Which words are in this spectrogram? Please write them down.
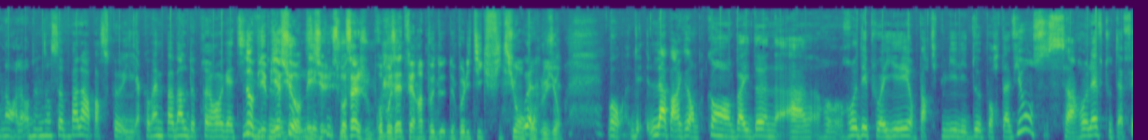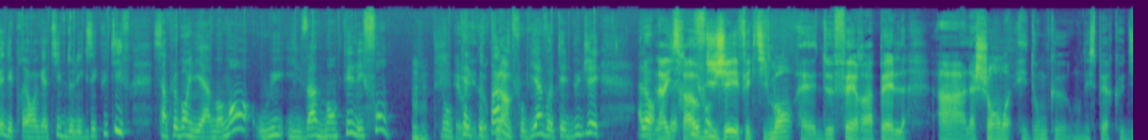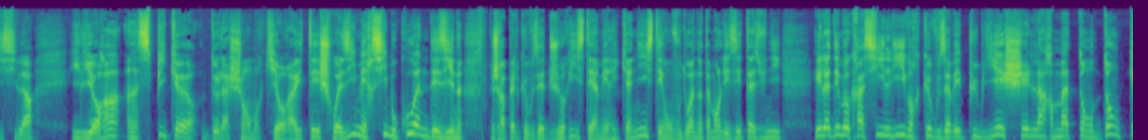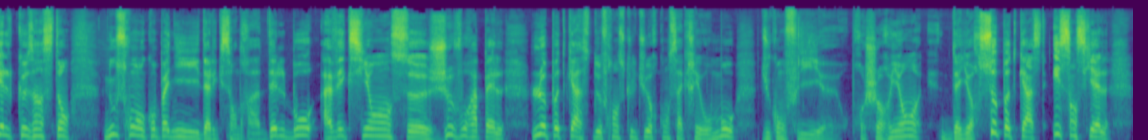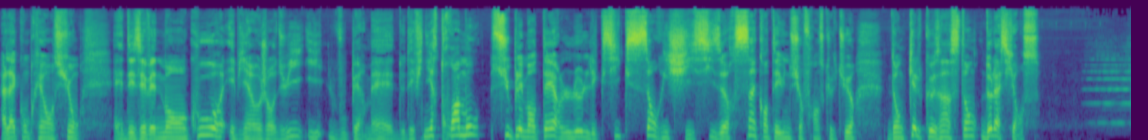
non, alors nous n'en sommes pas là parce qu'il y a quand même pas mal de prérogatives. Non, bien, sûr, mais c'est pour ça que je vous proposais de faire un peu de, politique fiction en conclusion. Bon, là par exemple, quand Biden a redéployé en particulier les deux porte-avions, ça relève tout à fait des prérogatives de l'exécutif. Simplement, il y a un moment où il va manquer les fonds. Mhm. Donc, quelque part, il faut bien voter le budget. Alors, là, il sera euh, obligé effectivement euh, de faire appel à la Chambre et donc euh, on espère que d'ici là, il y aura un speaker de la Chambre qui aura été choisi. Merci beaucoup Anne Désine. Je rappelle que vous êtes juriste et américaniste et on vous doit notamment les États-Unis et la démocratie, livre que vous avez publié chez l'Armatan. Dans quelques instants, nous serons en compagnie d'Alexandra Delbo avec Science. Je vous rappelle le podcast de France Culture consacré aux mots du conflit euh, Proche-Orient. D'ailleurs, ce podcast essentiel à la compréhension des événements en cours, eh bien aujourd'hui, il vous permet de définir trois mots supplémentaires. Le lexique s'enrichit. 6h51 sur France Culture. Dans quelques instants de la science.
